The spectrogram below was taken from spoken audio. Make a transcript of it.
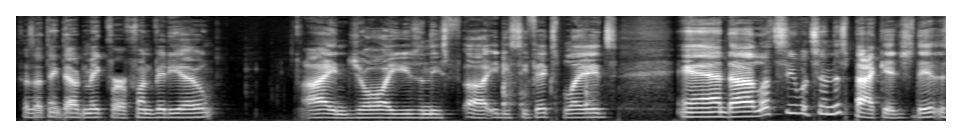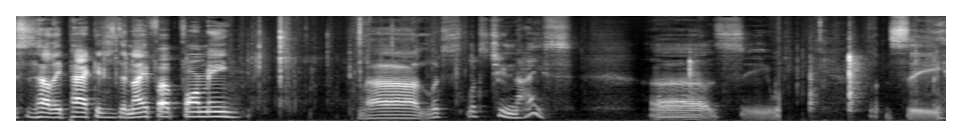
because I think that would make for a fun video. I enjoy using these uh, EDC fix blades. And uh, let's see what's in this package. This is how they packaged the knife up for me. Uh, looks looks too nice. Uh, let's see. Let's see.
